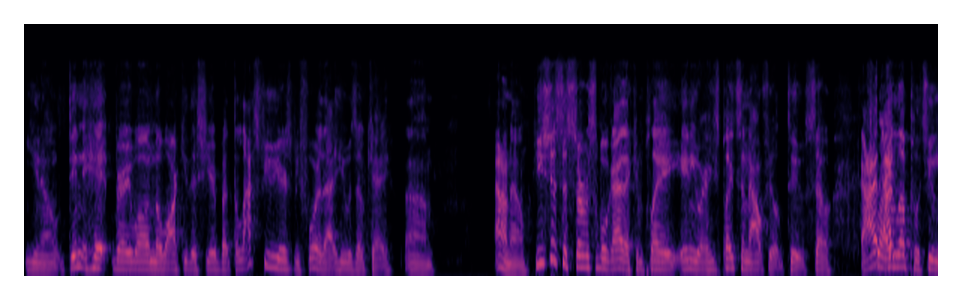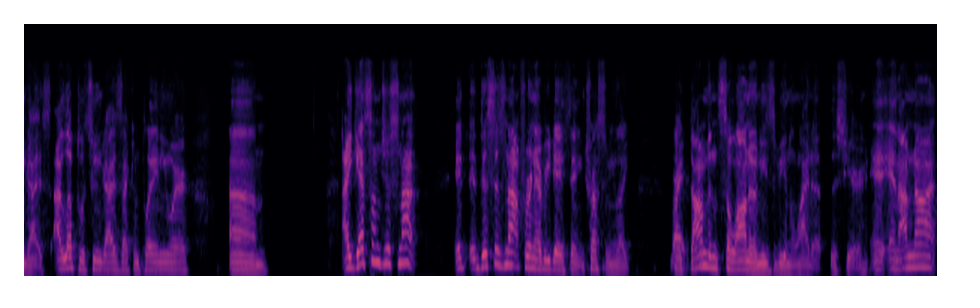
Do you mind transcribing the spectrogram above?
you know, didn't hit very well in Milwaukee this year, but the last few years before that, he was okay. Um, I don't know. He's just a serviceable guy that can play anywhere. He's played some outfield too. So I, right. I love platoon guys. I love platoon guys that can play anywhere. Um, I guess I'm just not. It, it, this is not for an everyday thing. Trust me. Like, right. like Donovan Solano needs to be in the lineup this year, and, and I'm not.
